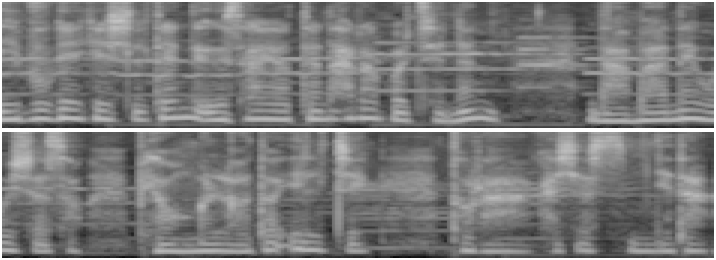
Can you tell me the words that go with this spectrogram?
이북에 계실 땐 의사였던 할아버지는 남한에 오셔서 병을 얻어 일찍 돌아가셨습니다.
